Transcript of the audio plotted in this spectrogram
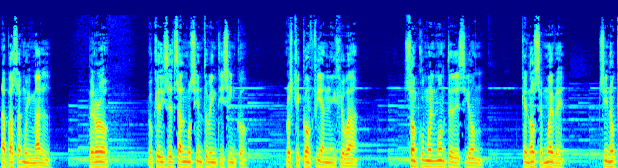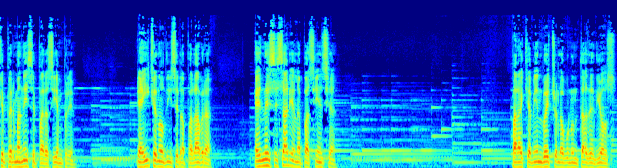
la pasa muy mal, pero lo que dice el Salmo 125, los que confían en Jehová son como el monte de Sión, que no se mueve, sino que permanece para siempre. De ahí que nos dice la palabra, es necesaria la paciencia para que habiendo hecho la voluntad de Dios,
